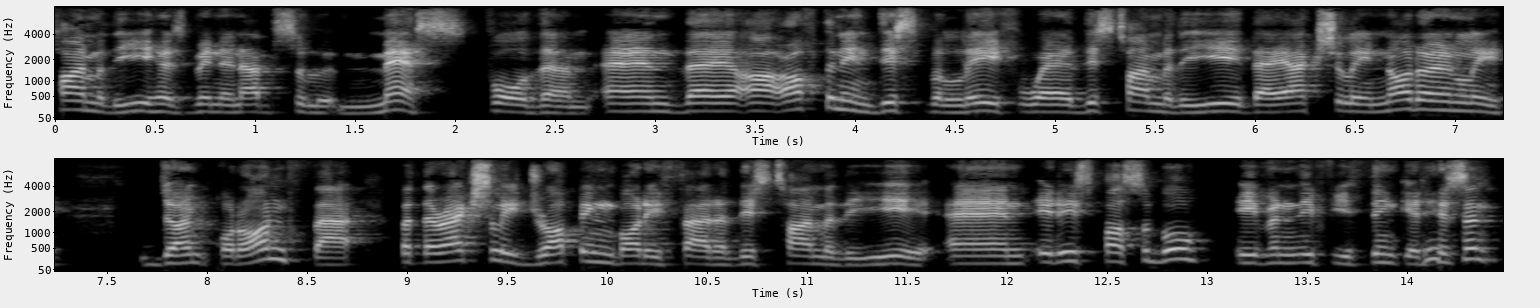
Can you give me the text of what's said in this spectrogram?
time of the year has been an absolute mess for them. And they are often in disbelief where this time of the year, they actually not only don't put on fat, but they're actually dropping body fat at this time of the year. And it is possible, even if you think it isn't.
